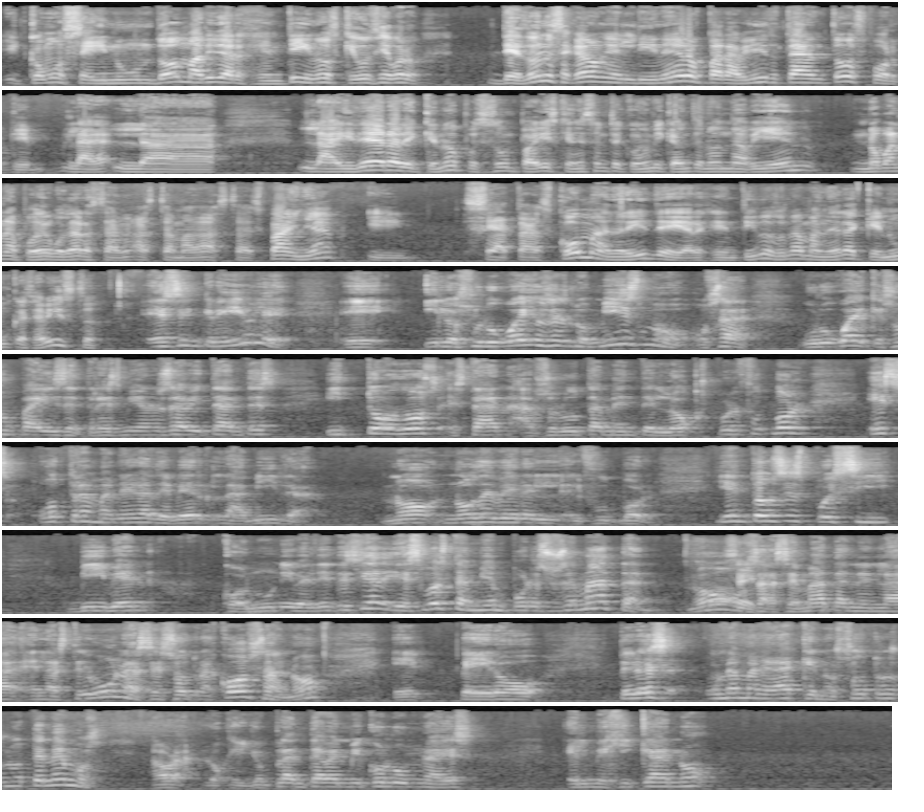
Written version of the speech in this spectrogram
y cómo se inundó Madrid de argentinos, que uno decía, bueno, ¿de dónde sacaron el dinero para venir tantos? Porque la, la, la idea era de que no, pues es un país que en este momento económicamente no anda bien, no van a poder volar hasta, hasta, hasta España, y se atascó Madrid de argentinos de una manera que nunca se ha visto. Es increíble. Eh, y los uruguayos es lo mismo. O sea, Uruguay, que es un país de 3 millones de habitantes, y todos están absolutamente locos por el fútbol. Es otra manera de ver la vida. no, no de ver el, el fútbol. Y entonces, pues sí, viven con un nivel de intensidad y después también por eso se matan, ¿no? Sí. O sea, se matan en, la- en las tribunas, es otra cosa, ¿no? Eh, pero, pero es una manera que nosotros no tenemos. Ahora, lo que yo planteaba en mi columna es, el mexicano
